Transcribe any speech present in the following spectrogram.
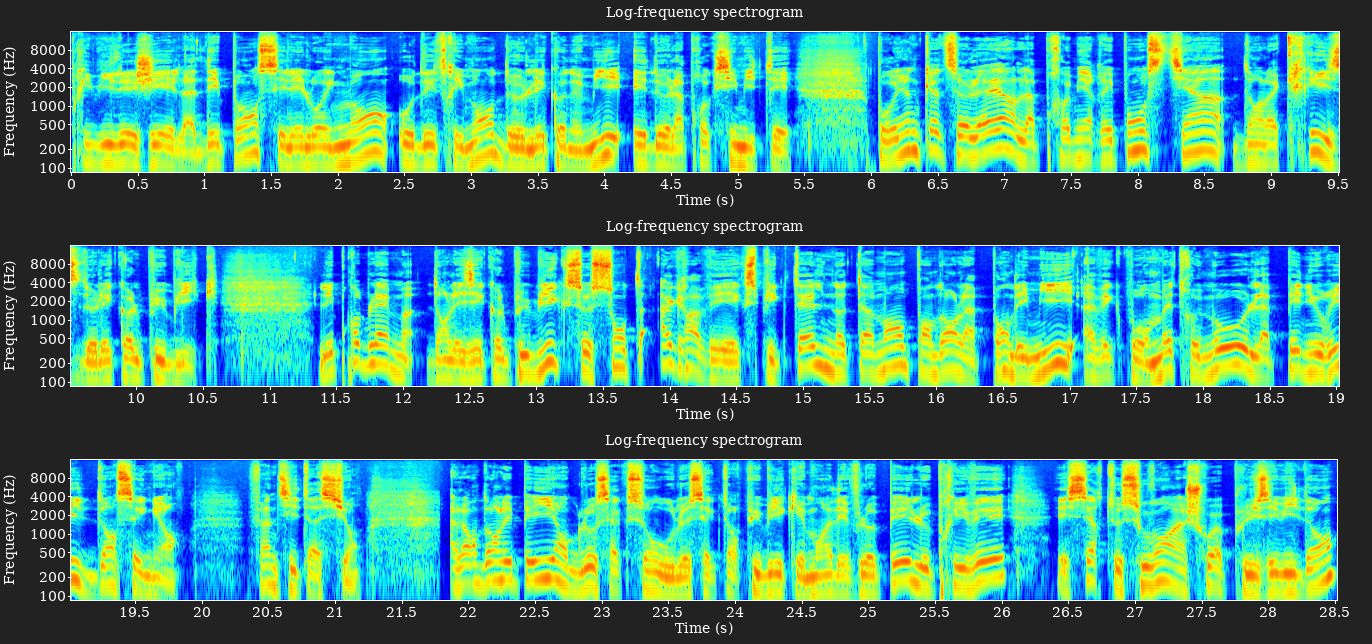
privilégier la dépense et l'éloignement au détriment de l'économie et de la proximité? Pour Jan Katzeler, la première réponse tient dans la crise de l'école publique. Les problèmes dans les écoles publiques se sont aggravés, explique-t-elle, notamment pendant la pandémie, avec pour maître mot la pénurie d'enseignants. Fin de citation. Alors dans les pays anglo-saxons où le secteur public est moins développé, le privé est certes souvent un choix plus évident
